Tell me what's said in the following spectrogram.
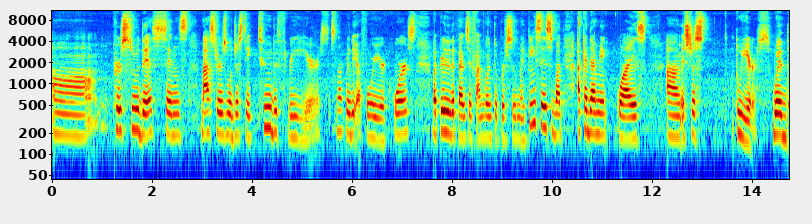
uh, pursue this since masters will just take two to three years. It's not really a four-year course, but really depends if I'm going to pursue my thesis. But academic-wise, um, it's just two years with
